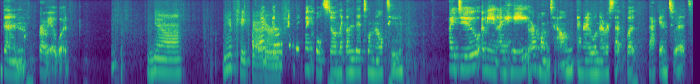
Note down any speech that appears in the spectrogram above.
than froyo would. Yeah. You have cake So I feel batter. like I make my Cold Stone like a little melty. I do. I mean, I hate our hometown, and I will never set foot back into it.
